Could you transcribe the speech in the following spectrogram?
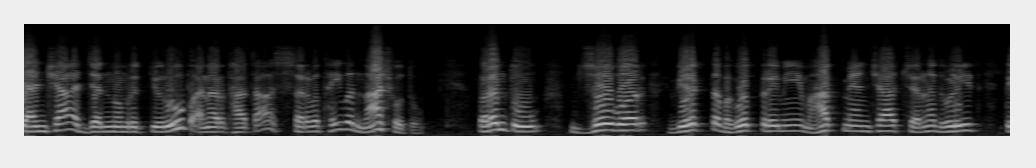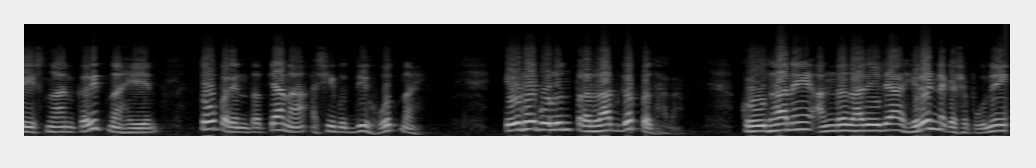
त्यांच्या जन्ममृत्यूरूप अनर्थाचा सर्वथैव नाश होतो. परंतु जोवर विरक्त भगवतप्रेमी महात्म्यांच्या चरणधुळीत ते स्नान करीत नाहीत तोपर्यंत त्यांना अशी बुद्धी होत नाही. एवढे बोलून प्रल्हाद गप्प झाला. क्रोधाने अंध झालेल्या हिरण्यकशपूने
